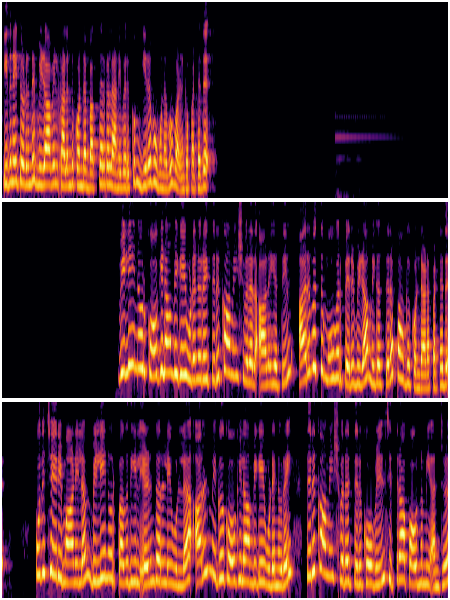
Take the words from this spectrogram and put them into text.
இதனைத் தொடர்ந்து விழாவில் கலந்து கொண்ட பக்தர்கள் அனைவருக்கும் இரவு உணவு வழங்கப்பட்டது. கோகிலாம்பிகை உடனுரை திருக்காமீஸ்வரர் ஆலயத்தில் அறுபத்து மூவர் பெருவிழா மிக சிறப்பாக கொண்டாடப்பட்டது. புதுச்சேரி மாநிலம் வில்லியனூர் பகுதியில் எழுந்தருளி உள்ள அருள்மிகு கோகிலாம்பிகை உடனுரை திருக்காமீஸ்வரர் திருக்கோவிலில் சித்ரா பௌர்ணமி அன்று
